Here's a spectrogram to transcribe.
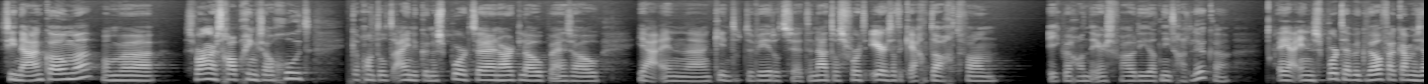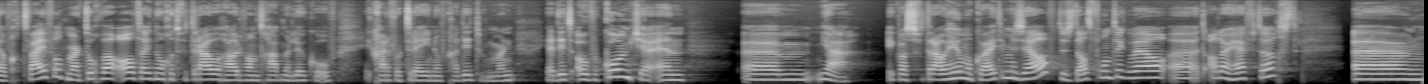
zien aankomen. Want mijn zwangerschap ging zo goed. Ik heb gewoon tot het einde kunnen sporten en hardlopen en zo. Ja, en eh, een kind op de wereld zetten. Nou, het was voor het eerst dat ik echt dacht van... ik ben gewoon de eerste vrouw die dat niet gaat lukken. Ja, in de sport heb ik wel vaak aan mezelf getwijfeld... maar toch wel altijd nog het vertrouwen gehouden van... het gaat me lukken of ik ga ervoor trainen of ik ga dit doen. Maar ja, dit overkomt je. En ehm, ja, ik was het vertrouwen helemaal kwijt in mezelf. Dus dat vond ik wel eh, het allerheftigst. Ehm,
